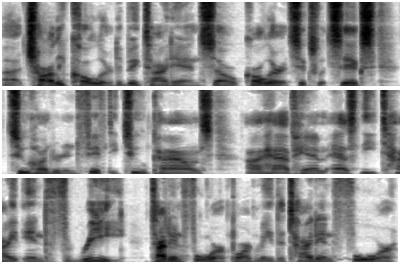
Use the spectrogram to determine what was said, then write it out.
uh, Charlie Kolar, the big tight end. So Kolar at six foot six, 252 pounds. I have him as the tight end three, tight end four, pardon me, the tight end four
